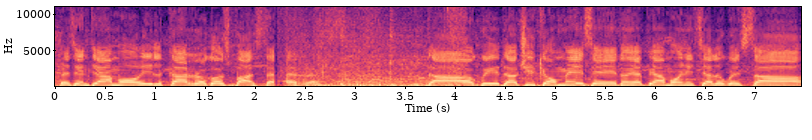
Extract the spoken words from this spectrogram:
presentiamo il carro Ghostbuster. Da, qui, da, circa un mese noi abbiamo iniziato questa,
